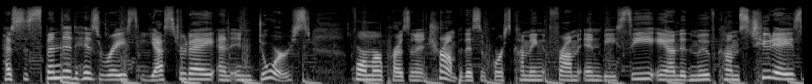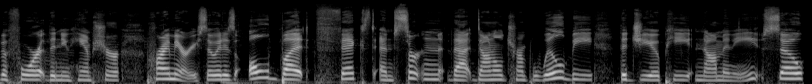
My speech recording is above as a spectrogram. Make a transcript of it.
has suspended his race yesterday and endorsed former President Trump. This, of course, coming from NBC, and the move comes two days before the New Hampshire primary. So it is all but fixed and certain that Donald Trump will be the GOP nominee. So,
